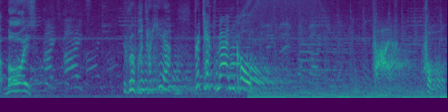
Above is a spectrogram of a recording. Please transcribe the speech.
up, boys! The robots are here! Protect Mann Co.! Five, four,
